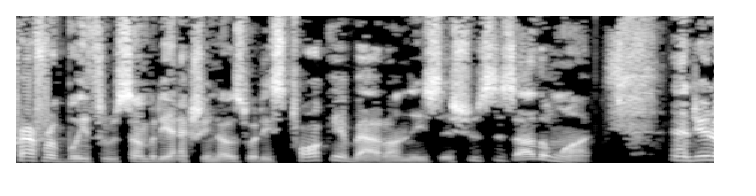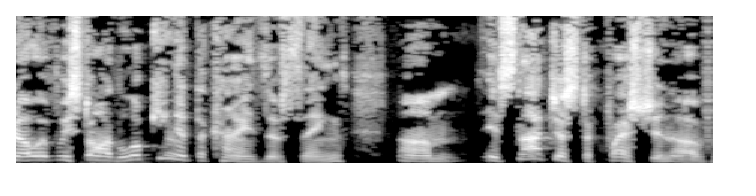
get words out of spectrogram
preferably through somebody actually knows what he's talking about on these issues, is other one. And, you know, if we start looking at the kinds of things, um, it's not just a question of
